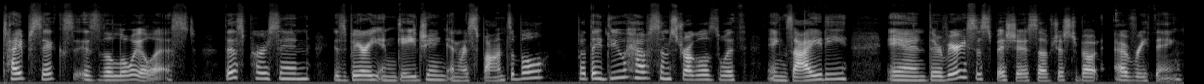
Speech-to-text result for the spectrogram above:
Type 6 is the loyalist. This person is very engaging and responsible, but they do have some struggles with anxiety and they're very suspicious of just about everything.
